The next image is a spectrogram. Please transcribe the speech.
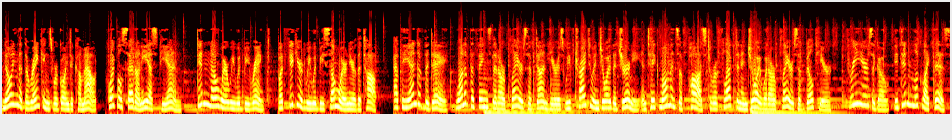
knowing that the rankings were going to come out, Heupel said on ESPN. Didn't know where we would be ranked, but figured we would be somewhere near the top. At the end of the day, one of the things that our players have done here is we've tried to enjoy the journey and take moments of pause to reflect and enjoy what our players have built here. Three years ago, it didn't look like this,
